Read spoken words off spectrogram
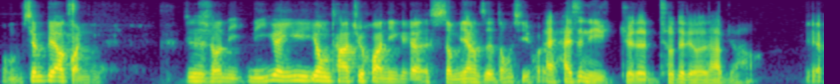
我们先不要管你，就是说你你愿意用它去换一个什么样子的东西回来？还是你觉得球队留着他比较好？Yeah，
